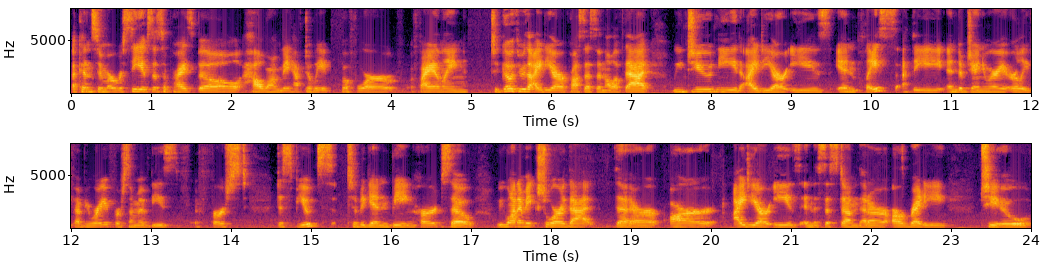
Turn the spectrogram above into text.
a consumer receives a surprise bill, how long they have to wait before filing to go through the IDR process and all of that, we do need IDREs in place at the end of January, early February for some of these first disputes to begin being heard. So we want to make sure that there are IDREs in the system that are, are ready to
